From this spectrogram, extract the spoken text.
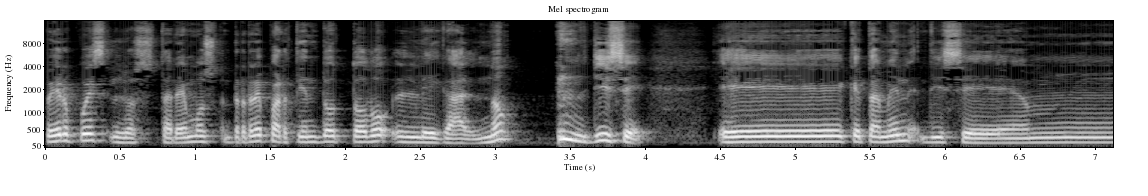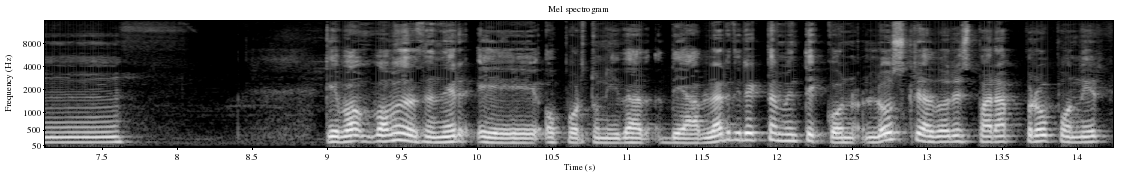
pero pues los estaremos repartiendo todo legal, ¿no? dice, que también dice... Mm, que vamos a tener oportunidad de hablar directamente con los creadores para proponer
